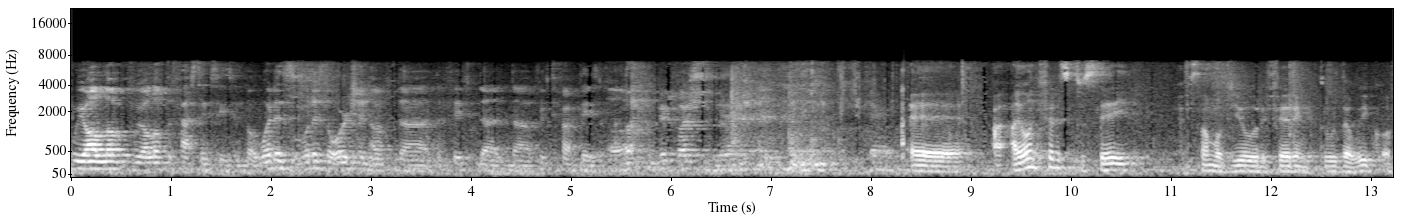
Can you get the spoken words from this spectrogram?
We all love we all love the fasting season, but what is what is the origin of the the, fif- the, the 55 days? Uh, good question. Uh, I, I want first to say, if some of you referring to the week of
